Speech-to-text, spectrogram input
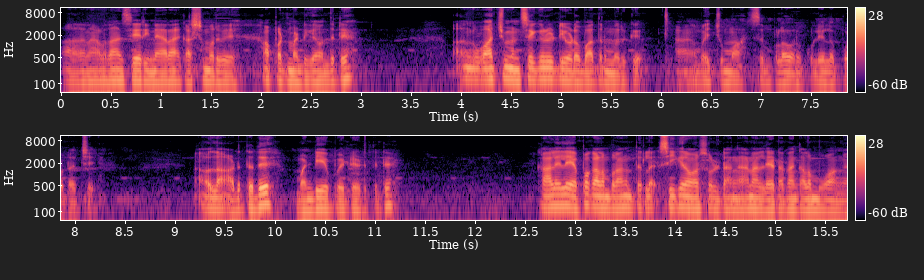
அதனால தான் சரி நேராக கஸ்டமர் அப்பார்ட்மெண்ட்டுக்கே வந்துட்டு அங்கே வாட்ச்மேன் செக்யூரிட்டியோட பாத்ரூம் இருக்குது அங்கே போய் சும்மா சிம்பிளாக ஒரு குளியில் போட்டாச்சு. அவ்வளோதான் அடுத்தது வண்டியை போயிட்டு எடுத்துகிட்டு காலையில் எப்போ கிளம்புறாங்கன்னு தெரில சீக்கிரம் வர சொல்லிட்டாங்க. ஆனால் லேட்டாக தான் கிளம்புவாங்க.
